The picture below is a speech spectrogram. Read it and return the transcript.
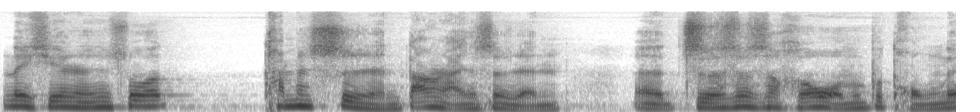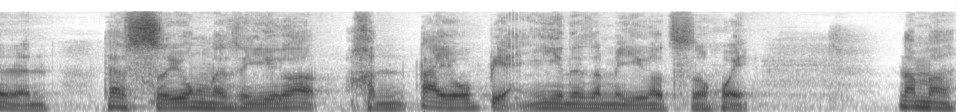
那些人说：“他们是人，当然是人。”呃，只是是和我们不同的人，他使用的是一个很带有贬义的这么一个词汇。那么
